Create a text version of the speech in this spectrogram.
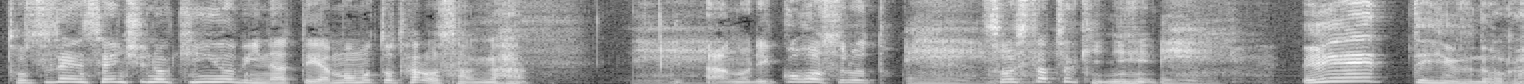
突然、先週の金曜日になって山本太郎さんが、あの立候補すると、えー、そうしたときに、えー、えー、っていうのが、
